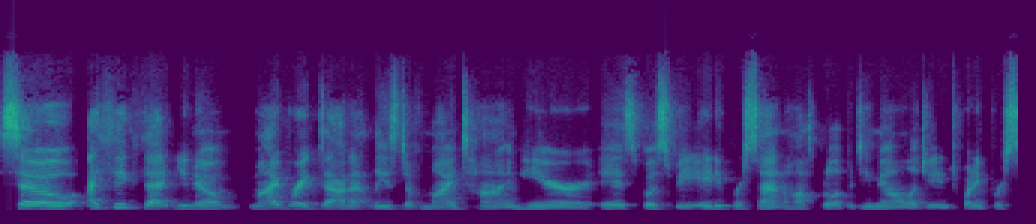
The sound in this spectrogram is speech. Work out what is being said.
So I think that, you know, my breakdown, at least of my time here, is supposed to be 80% hospital epidemiology and 20%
